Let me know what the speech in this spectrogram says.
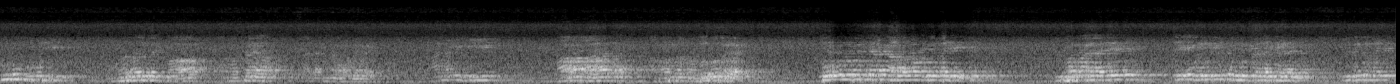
खूप मोठी मनोरंजक भाव आपल्या आहे. आणि ही हा आज आपण आहे. दोन वर्षाच्या कालावधीमध्ये विभागाचे एक मुलीचं मुख्य अधिकारी विभागामध्ये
